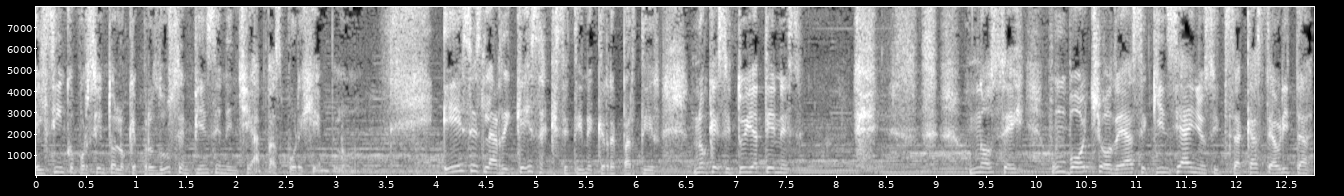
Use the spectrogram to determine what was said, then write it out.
el 5% de lo que producen, piensen en Chiapas, por ejemplo, ¿no? Esa es la riqueza que se tiene que repartir. No que si tú ya tienes no sé, un bocho de hace 15 años y te sacaste ahorita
